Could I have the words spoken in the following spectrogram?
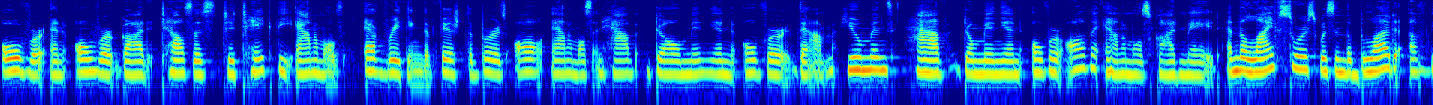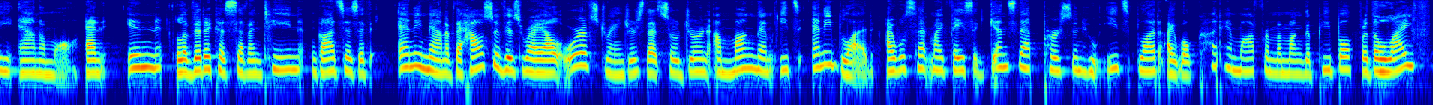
over and over, God tells us to take the animals, everything, the fish, the birds, all animals, and have dominion over them. Humans have dominion over all the animals God made. And the life source was in the blood of the animal. And in Leviticus 17, God says, If any man of the house of Israel or of strangers that sojourn among them eats any blood, I will set my face against that person who eats blood. I will cut him off from among the people, for the life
